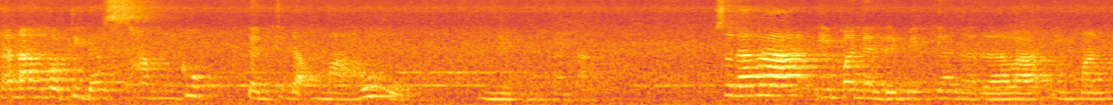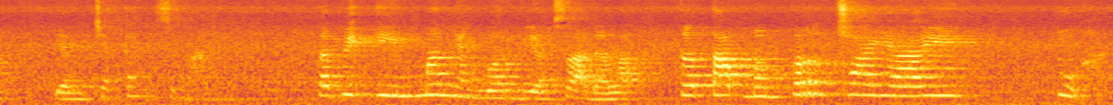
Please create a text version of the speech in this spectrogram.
Karena Engkau tidak sanggup dan tidak mau menyembuhkan aku. Saudara, iman yang demikian adalah iman yang cetek sekali. Tapi iman yang luar biasa adalah tetap mempercayai Tuhan.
